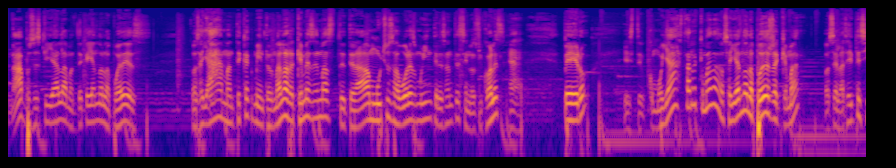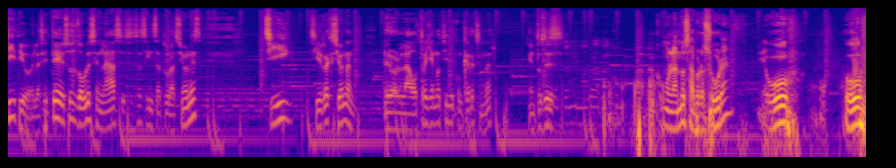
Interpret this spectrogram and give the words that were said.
no, pues es que ya la manteca ya no la puedes. O sea, ya, manteca, mientras más la requemes, es más, te, te da muchos sabores muy interesantes en los frijoles. Pero, este, como ya está requemada, o sea, ya no la puedes requemar. O sea, el aceite sí, tío. El aceite, esos dobles enlaces, esas insaturaciones, sí, sí reaccionan. Pero la otra ya no tiene con qué reaccionar. Entonces, va acumulando sabrosura. Uf, uf.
